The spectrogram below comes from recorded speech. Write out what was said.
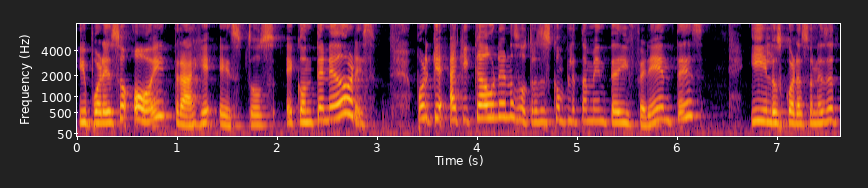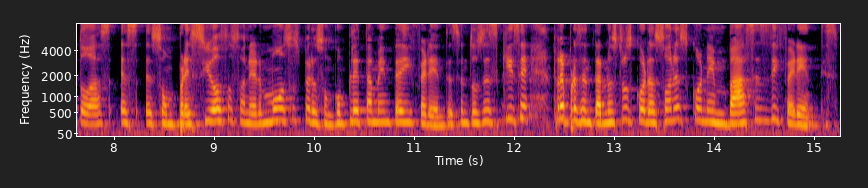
Y por eso hoy traje estos eh, contenedores, porque aquí cada uno de nosotros es completamente diferentes y los corazones de todas son preciosos, son hermosos, pero son completamente diferentes. Entonces quise representar nuestros corazones con envases diferentes.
